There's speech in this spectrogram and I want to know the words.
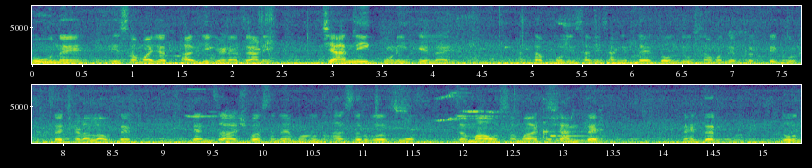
होऊ नये ही समाजात काळजी घेण्याचं आणि ज्यांनी कोणी केलं आहे आता पोलिसांनी सांगितलं आहे दोन दिवसामध्ये प्रत्येक गोष्टीचा छडा लावत आहेत त्यांचं आश्वासन आहे म्हणून हा सर्वच जमाव समाज शांत आहे. नाहीतर दोन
